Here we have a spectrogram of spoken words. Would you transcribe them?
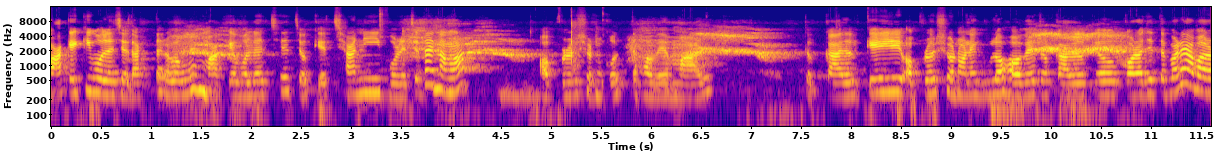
মাকে কি বলেছে ডাক্তারবাবু? মাকে বলেছে চোখের ছানি পড়েছে। তাই না মা? অপারেশন করতে হবে মার। তো কালকেই অপারেশন অনেকগুলো হবে তো কালকেও করা যেতে পারে। আবার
